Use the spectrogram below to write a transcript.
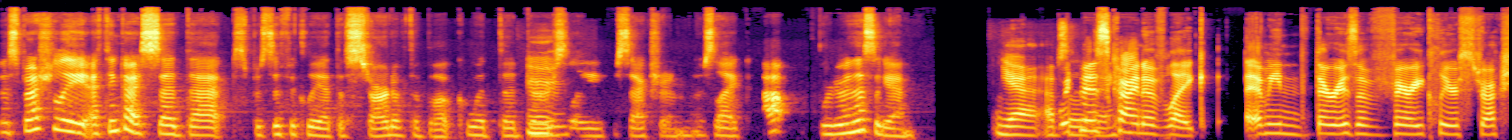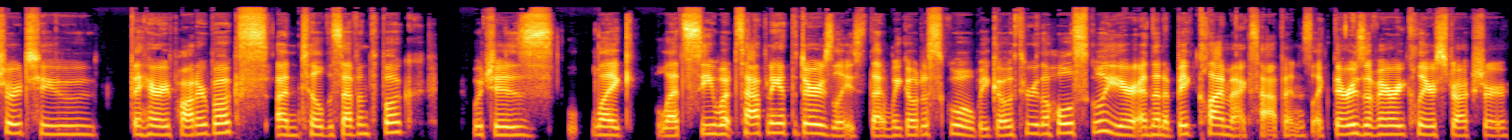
especially i think i said that specifically at the start of the book with the Mm. dursley section it was like ah we're doing this again Yeah, absolutely. Which is kind of like I mean, there is a very clear structure to the Harry Potter books until the seventh book, which is like, let's see what's happening at the Dursleys. Then we go to school, we go through the whole school year, and then a big climax happens. Like there is a very clear structure,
